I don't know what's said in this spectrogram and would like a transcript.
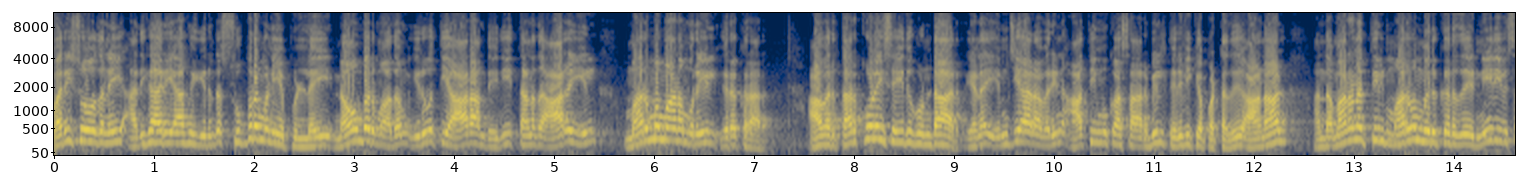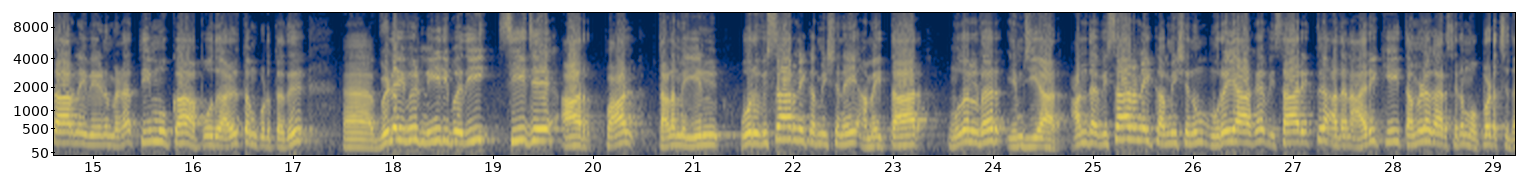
பரிசோதனை அதிகாரியாக இருந்த சுப்பிரமணிய பிள்ளை நவம்பர் மாதம் இருபத்தி ஆறாம் தேதி தனது அறையில் மர்மமான முறையில் இறக்கிறார். அவர் தற்கொலை செய்து கொண்டார் என எம்ஜிஆர் அவரின் அதிமுக சார்பில் தெரிவிக்கப்பட்டது. ஆனால் அந்த மரணத்தில் மர்மம் இருக்கிறது நீதி விசாரணை வேணும் என திமுக அப்போது அழுத்தம் கொடுத்தது. விளைவு நீதிபதி சிஜேஆர் பால் தலைமையில் ஒரு விசாரணை கமிஷனை அமைத்தார். முதல்வர் எம்ஜிஆர். அந்த விசாரணை கமிஷனும் முறையாக விசாரித்து அதன் அறிக்கையை தமிழக அரசிடம் ஒப்படைச்சது.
